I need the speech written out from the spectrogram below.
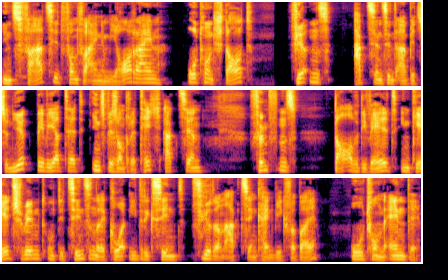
ins Fazit von vor einem Jahr rein. O-Ton Start. Viertens, Aktien sind ambitioniert bewertet, insbesondere Tech-Aktien. Fünftens, da aber die Welt in Geld schwimmt und die Zinsen rekordniedrig sind, führt an Aktien kein Weg vorbei. O-Ton Ende.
